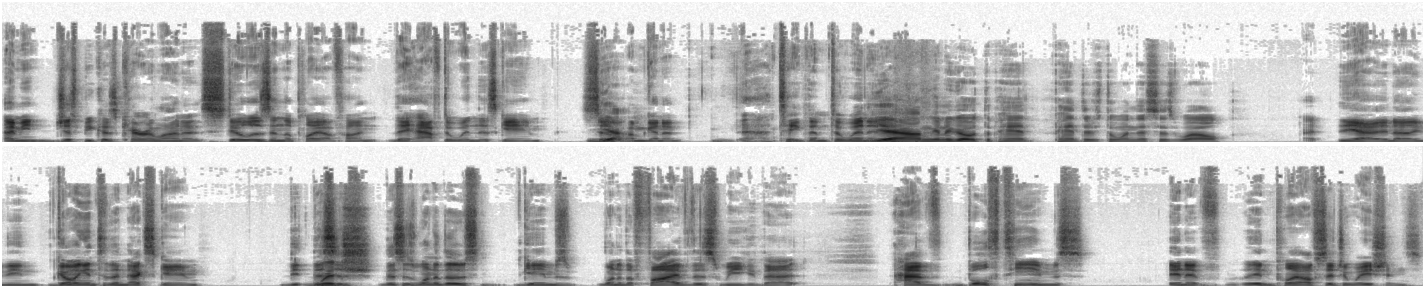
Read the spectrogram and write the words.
I mean just because Carolina still is in the playoff hunt, they have to win this game. So Yeah. I'm gonna uh, take them to win it. Yeah, I'm going to go with the Pan- Panthers to win this as well. Uh, yeah, and I mean going into the next game, th- this Which- is this is one of those games, one of the five this week that have both teams in it in playoff situations.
